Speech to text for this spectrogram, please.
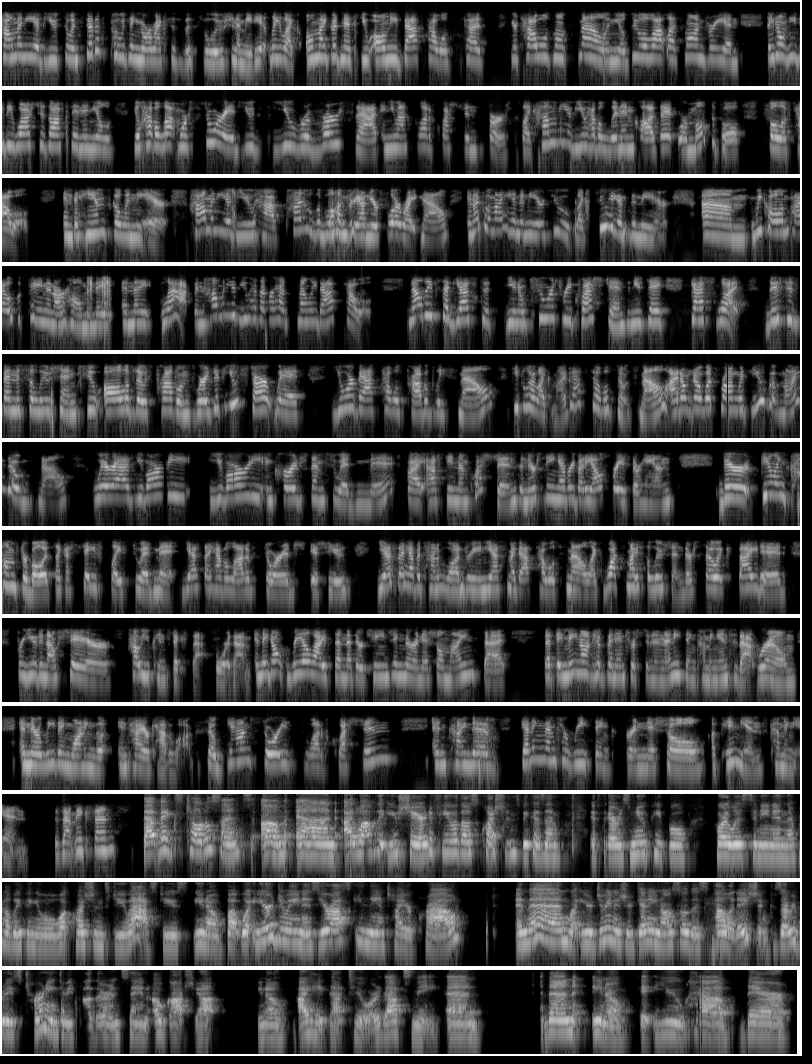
how many of you so instead of posing Norwex as the solution immediately like oh my goodness you all need bath towels because your towels won't smell and you'll do a lot less laundry and they don't need to be washed as often and you'll you'll have a lot more storage you you reverse that and you ask a lot of questions first like how many of you have a linen closet or multiple full of towels and the hands go in the air. How many of you have piles of laundry on your floor right now? And I put my hand in the air too, like two hands in the air. Um, we call them piles of pain in our home, and they and they laugh. And how many of you have ever had smelly bath towels? Now they've said yes to you know two or three questions, and you say, guess what? This has been the solution to all of those problems. Whereas if you start with your bath towels probably smell. People are like, my bath towels don't smell. I don't know what's wrong with you, but mine don't smell. Whereas you've already you've already encouraged them to admit by asking them questions and they're seeing everybody else raise their hands they're feeling comfortable. It's like a safe place to admit, yes, I have a lot of storage issues. Yes, I have a ton of laundry. And yes, my bath towels smell. Like, what's my solution? They're so excited for you to now share how you can fix that for them. And they don't realize then that they're changing their initial mindset that they may not have been interested in anything coming into that room and they're leaving wanting the entire catalog. So beyond stories, a lot of questions and kind of getting them to rethink their initial opinions coming in. Does that make sense? That makes total sense. Um, and I love that you shared a few of those questions because I'm, if there's new people who are listening in, they're probably thinking, well, what questions do you ask? Do you, you know, but what you're doing is you're asking the entire crowd. And then what you're doing is you're getting also this validation because everybody's turning to each other and saying, oh gosh, yeah, you know, I hate that too, or that's me. And then you know it, you have their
